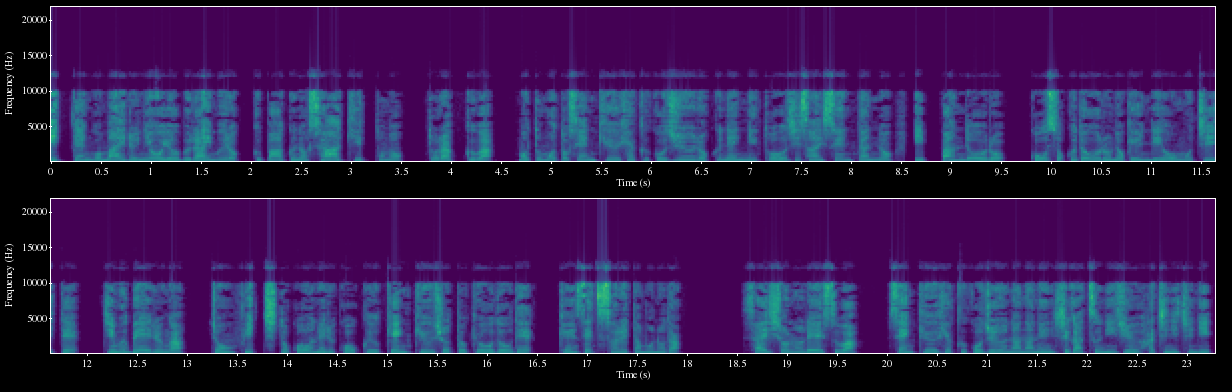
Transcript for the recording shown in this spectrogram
1.5マイルに及ぶライムロックパークのサーキットのトラックは、もともと1956年に当時最先端の一般道路、高速道路の原理を用いて、ジム・ベールがジョン・フィッチとコーネル航空研究所と共同で建設されたものだ。最初のレースは1957年4月28日に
